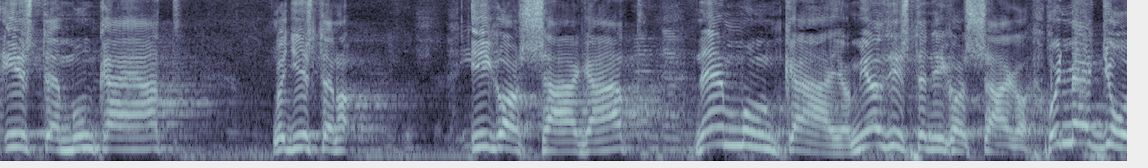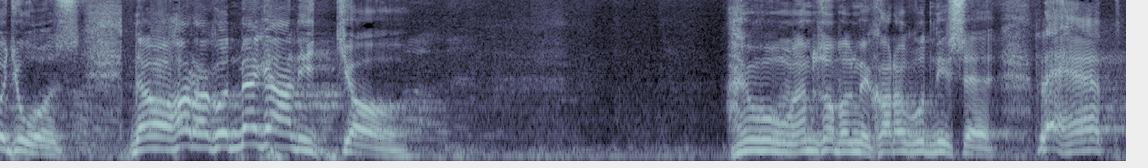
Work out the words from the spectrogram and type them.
Isten munkáját, vagy Isten igazságát nem munkája. Mi az Isten igazsága? Hogy meggyógyulsz. De a haragod megállítja. Jó, nem szabad még haragudni se. Lehet,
